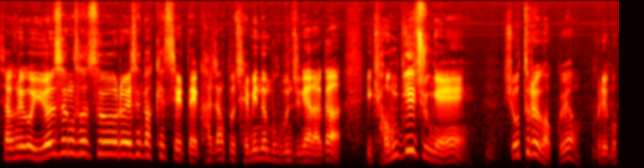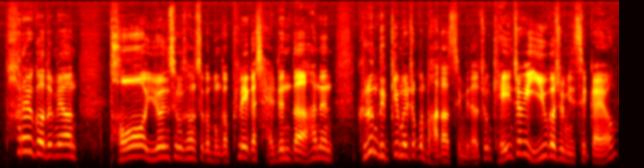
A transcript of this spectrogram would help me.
자 그리고 유연승 선수를 생각했을 때 가장 또 재밌는 부분 중에 하나가 이 경기 중에 쇼트를 걷고요. 그리고 팔을 걷으면 더 유연승 선수가 뭔가 플레이가 잘 된다 하는 그런 느낌을 조금 받았습니다. 좀 개인적인 이유가 좀 있을까요?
